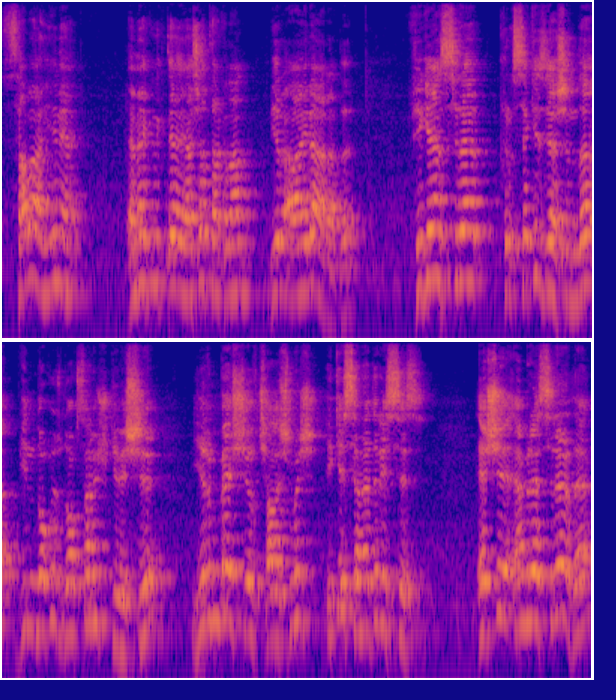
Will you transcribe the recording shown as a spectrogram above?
sabah yine emeklilikte yaşa takılan bir aile aradı. Figen Siler 48 yaşında 1993 girişi 25 yıl çalışmış 2 senedir işsiz. Eşi Emre Siler de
